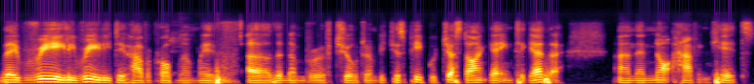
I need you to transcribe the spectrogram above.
they really, really do have a problem with uh, the number of children because people just aren't getting together and they're not having kids.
